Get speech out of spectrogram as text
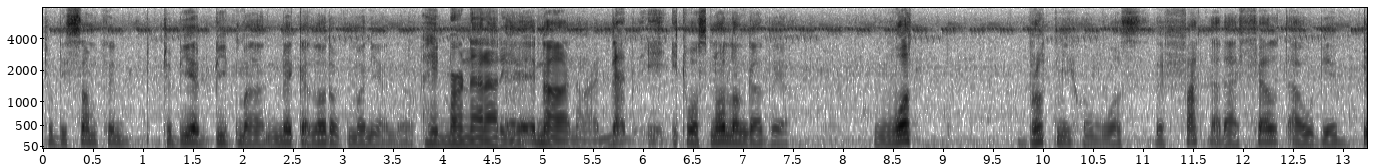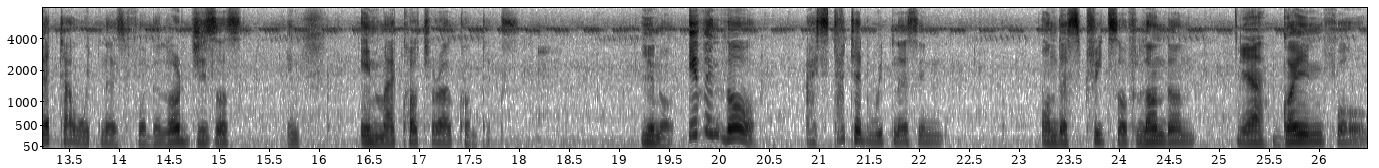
to be something, to be a big man, make a lot of money, and all. He'd burn that out of you. Uh, no, no, that it, it was no longer there. What brought me home was the fact that I felt I would be a better witness for the Lord Jesus in in my cultural context. You know, even though I started witnessing on the streets of London, yeah. going for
